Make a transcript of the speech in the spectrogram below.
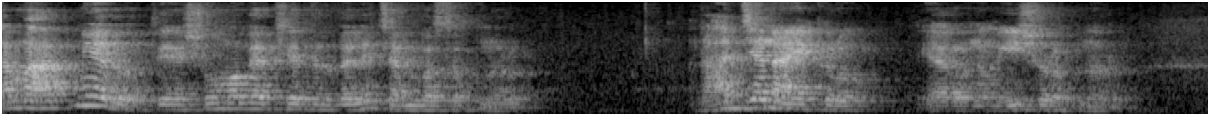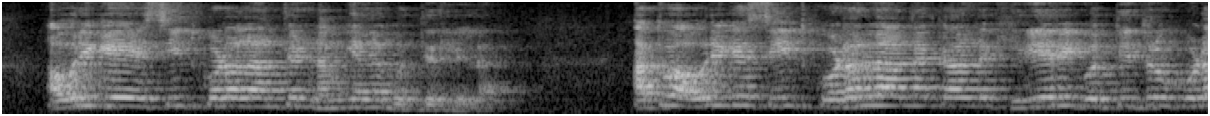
ನಮ್ಮ ಆತ್ಮೀಯರು ಶಿವಮೊಗ್ಗ ಕ್ಷೇತ್ರದಲ್ಲಿ ಚನ್ನಬಸಪ್ಪನವರು. ರಾಜ್ಯ ನಾಯಕರು ಯಾರು? ನಮ್ಮ ಈಶ್ವರಪ್ಪನವರು. ಅವರಿಗೆ ಸೀಟ್ ಕೊಡಲ್ಲ ಅಂತೇಳಿ ನಮಗೆಲ್ಲ ಗೊತ್ತಿರಲಿಲ್ಲ. ಅಥವಾ ಅವರಿಗೆ ಸೀಟ್ ಕೊಡಲ್ಲ ಅನ್ನೋ ಕಾರಣಕ್ಕೆ ಹಿರಿಯರಿಗೆ ಗೊತ್ತಿದ್ರು ಕೂಡ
